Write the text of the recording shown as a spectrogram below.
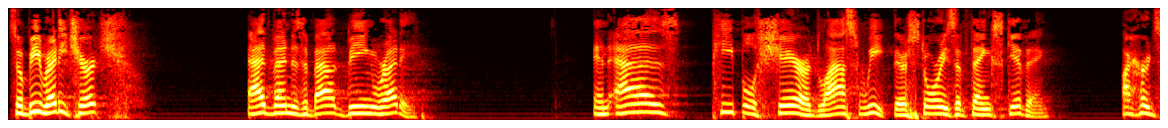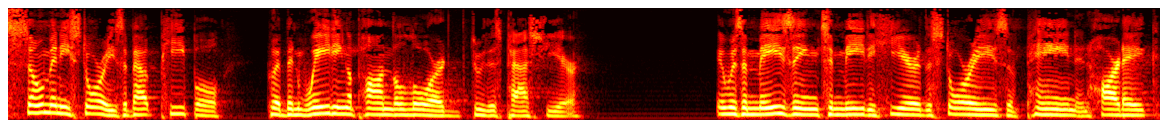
So be ready, church. Advent is about being ready. And as people shared last week their stories of Thanksgiving, I heard so many stories about people who had been waiting upon the Lord through this past year. It was amazing to me to hear the stories of pain and heartache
